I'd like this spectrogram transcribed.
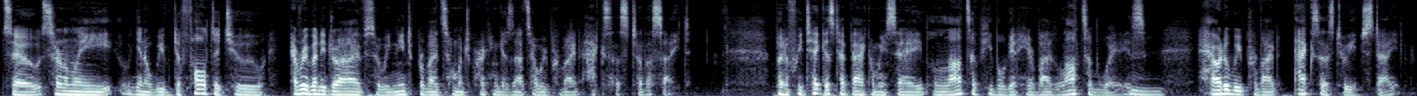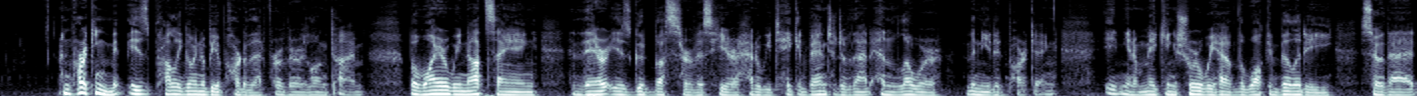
So certainly, you know, we've defaulted to everybody drives, so we need to provide so much parking because that's how we provide access to the site. But if we take a step back and we say lots of people get here by lots of ways, mm. how do we provide access to each site? And parking is probably going to be a part of that for a very long time. But why are we not saying there is good bus service here? How do we take advantage of that and lower the needed parking? you know, making sure we have the walkability so that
